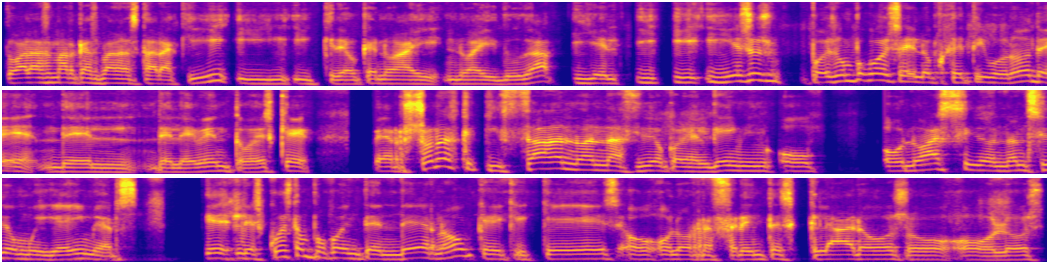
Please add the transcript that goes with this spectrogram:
todas las marcas van a estar aquí y, creo que no hay, no hay duda. Y, el, y, y, eso es, pues un poco es el objetivo, ¿no? De, del, del evento, es que personas que quizá no han nacido con el gaming o, o no, han sido, no han sido muy gamers, les cuesta un poco entender, ¿no? ¿Qué, es? O, los referentes claros, o, los.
